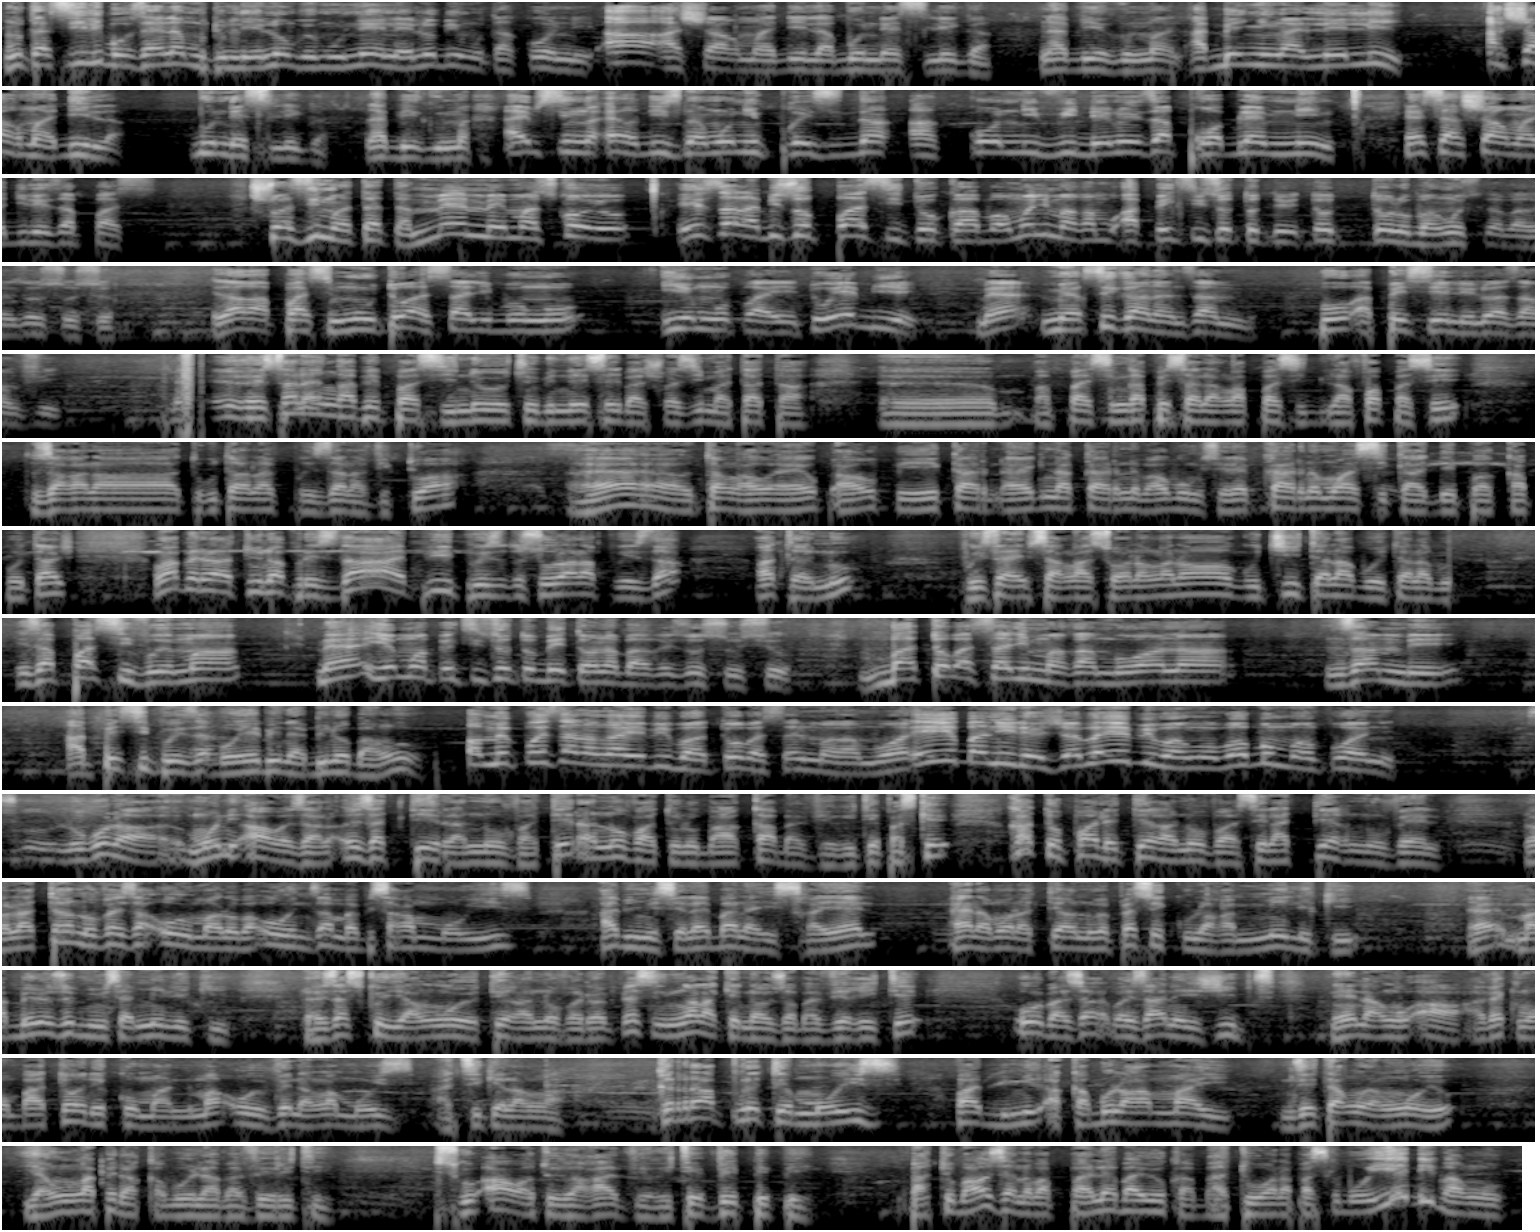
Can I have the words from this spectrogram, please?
moto asili bozali na motu lelo mpe monene elobi moto akondi. A achar madila bundesliga na birman abengi nga leli achar madila bundesliga na birman ayebisi nga r10 namoni président akondi videno eza problème nini? Ese achar madila eza pasi choisi matata meme masiko oyo esala biso mpasi tokaba omoni makambo apekisi biso to- to- toloba yango so na bareseau sociaux. Ezaka mpasi moto asali bongo. Ye mopa ye. Toyebi ye mais merci kaka na nzambe mpo apesi ye lelo aza mfi esala nga mpe mpasi nde matata bapasi nga mpe mpasi la fois passé tozalaka na tokutaka na président victoire ntango aopeye ayaki na carne baobongisela carne mwa sika de capotage. Nga mpe natuna président et puis président tosolola na président entre nous. Président ayebisanga so wana nga no guti tala boye tala boye eza mpasi vraiment mais ye mo apekisi biso tobeta wana bareseau sociaux. Bato basali makambo wana nzambe apesi président. Boyebi na bino bango. Oh, mais président na ngai ayebi bato basali makambo wana eyebani deja bayebi bango babomba mpwani lokola moni awa eza terra nova. Terra nova tolobaka bavérité parce que quand on parle de terra nova c'est la terre nouvelle. Donc la terre nouvelle eza oyo maloba oyo nzambe abisaka moïse abimisela ye bana israel aya na terre nouvelle. Place ekulaka miliki eh, mabele ezobimisa miliki. Donc eza yango oyo terra nova. Donc place nga nakenda kozwa bavérité oyo baza baza na égypte naye nango awa avec mon bâton de commandement oyo ve nanga moïse atikelanga grand prêtre moïse abimi akabolaka mai nzete yango yango oyo yango nga mpe nakabolela bavérité siko awa tozalaka vérité vpp bato baozala na bapale bayoka bato wana parce que boyebi bango.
